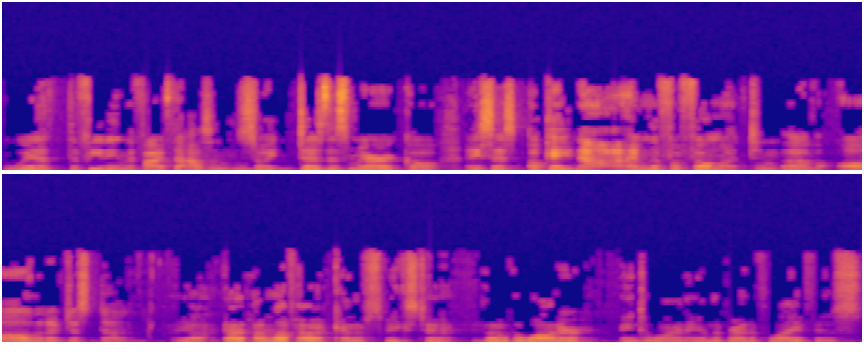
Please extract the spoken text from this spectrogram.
with the feeding the 5,000. So he does this miracle and he says, Okay, now I'm the fulfillment of all that I've just done. Yeah, I, I love how it kind of speaks to the the water into wine and the bread of life is.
